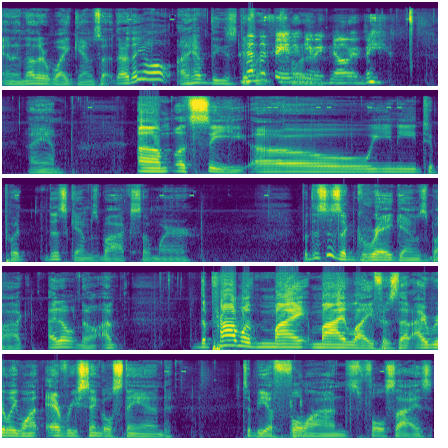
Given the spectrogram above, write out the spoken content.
and another white Gemsbok. Are they all? I have these. I have a feeling you're ignoring me. I am. Um, let's see. Oh, we need to put this Gemsbok somewhere. But this is a gray Gemsbok. I don't know. I'm the problem with my my life is that I really want every single stand to be a full on full size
